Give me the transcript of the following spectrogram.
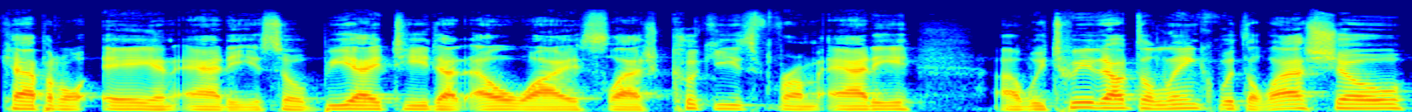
capital A in Addy. So bit.ly slash cookies from Addy. Uh, we tweeted out the link with the last show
